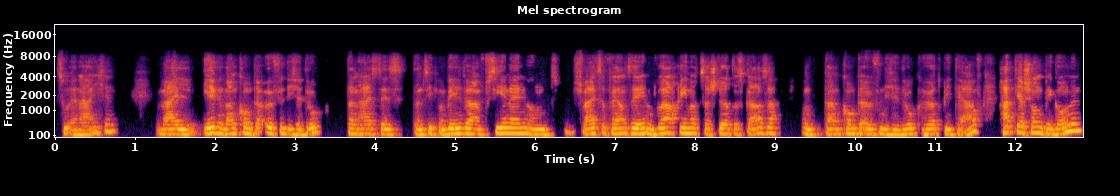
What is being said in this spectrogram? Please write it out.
zu erreichen weil irgendwann kommt der öffentliche Druck. Dann heißt es, dann sieht man Bilder auf CNN und Schweizer Fernsehen und wo auch immer, zerstört das Gaza. Und dann kommt der öffentliche Druck, hört bitte auf. Hat ja schon begonnen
